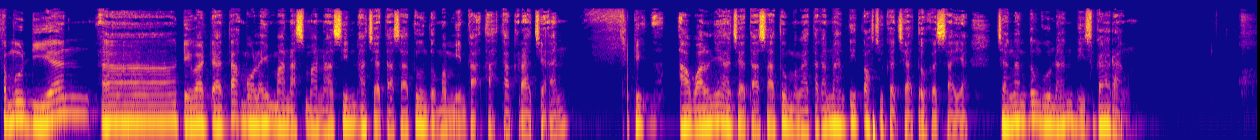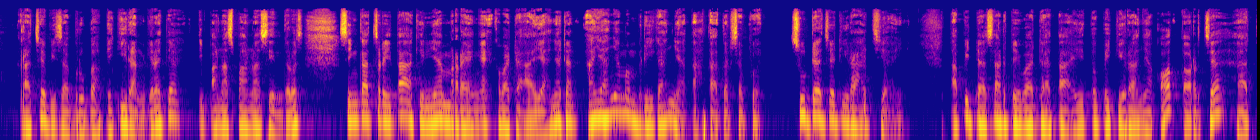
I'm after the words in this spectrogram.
Kemudian uh, Dewa Data mulai manas-manasin Ajata satu untuk meminta tahta kerajaan. Di, awalnya Ajata satu mengatakan nanti toh juga jatuh ke saya. Jangan tunggu nanti sekarang raja bisa berubah pikiran. Kira-kira dipanas-panasin terus. Singkat cerita akhirnya merengek kepada ayahnya dan ayahnya memberikannya tahta tersebut. Sudah jadi raja ini. Tapi dasar Dewa Data itu pikirannya kotor, jahat.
